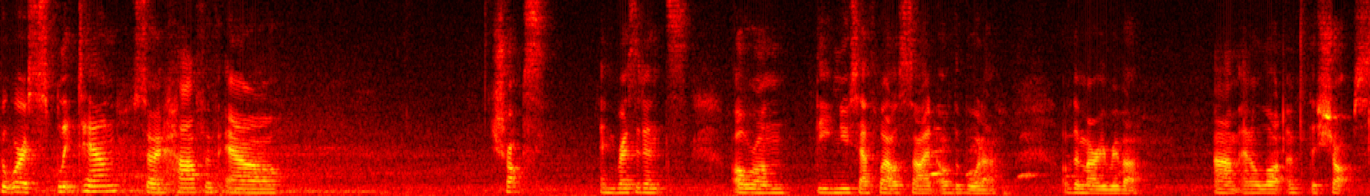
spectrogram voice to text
but we're a split town, so half of our shops and residents are on the New South Wales side of the border of the Murray River um, and a lot of the shops.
